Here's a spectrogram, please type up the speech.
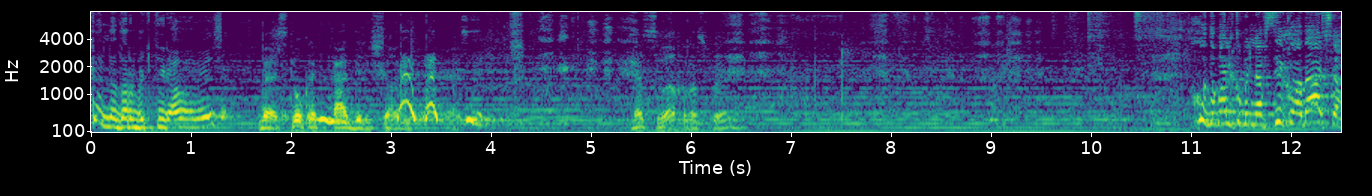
كان ضرب كتير قوي يا باشا. بس بكرة تتعدل ان شاء الله بس, بس بقى خلاص بقى. خدوا بالكم من نفسيكم يا باشا.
